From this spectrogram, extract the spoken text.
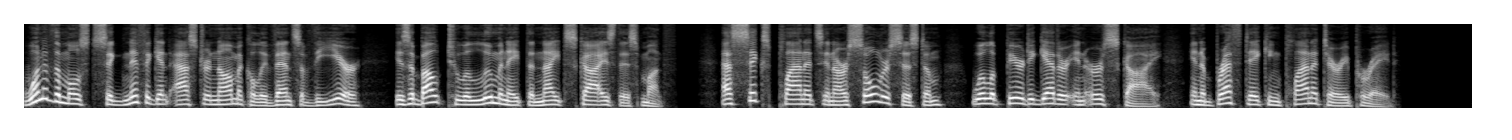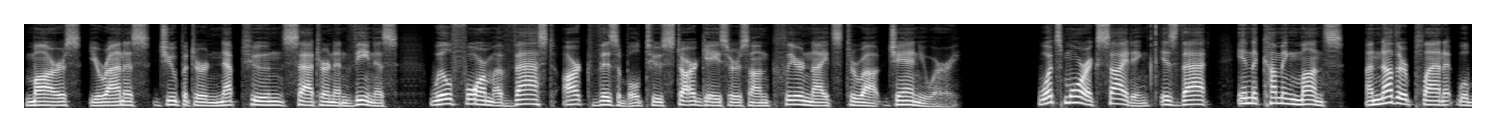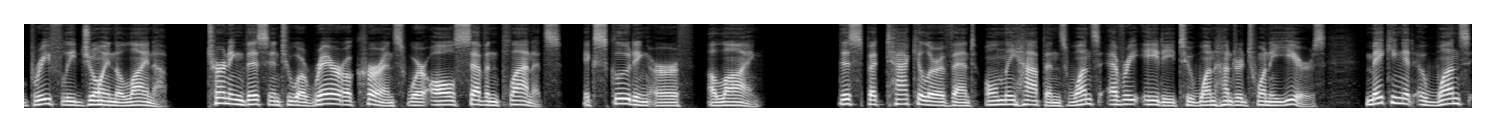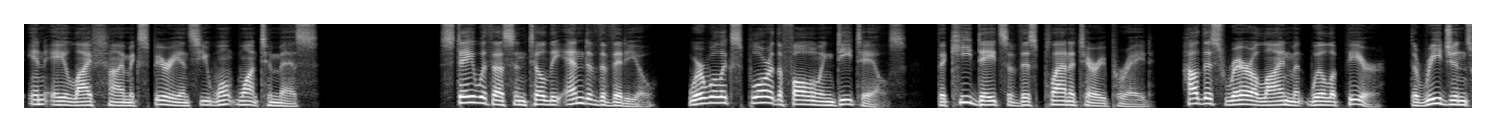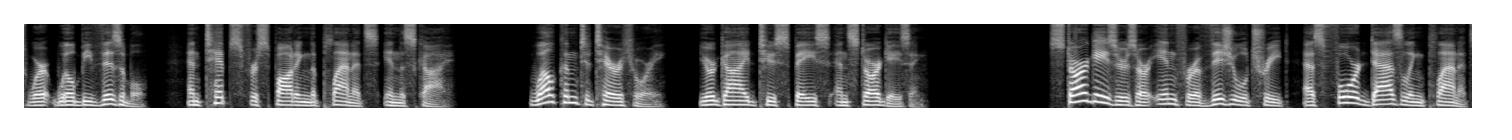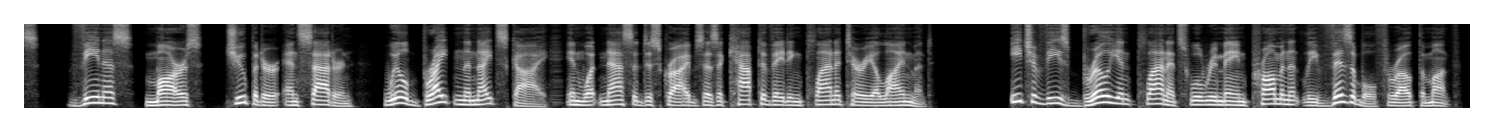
One of the most significant astronomical events of the year is about to illuminate the night skies this month, as six planets in our solar system will appear together in Earth's sky in a breathtaking planetary parade. Mars, Uranus, Jupiter, Neptune, Saturn, and Venus will form a vast arc visible to stargazers on clear nights throughout January. What's more exciting is that, in the coming months, another planet will briefly join the lineup, turning this into a rare occurrence where all seven planets, excluding Earth, align. This spectacular event only happens once every 80 to 120 years, making it a once in a lifetime experience you won't want to miss. Stay with us until the end of the video, where we'll explore the following details the key dates of this planetary parade, how this rare alignment will appear, the regions where it will be visible, and tips for spotting the planets in the sky. Welcome to Territory, your guide to space and stargazing. Stargazers are in for a visual treat as four dazzling planets, Venus, Mars, Jupiter, and Saturn, will brighten the night sky in what NASA describes as a captivating planetary alignment. Each of these brilliant planets will remain prominently visible throughout the month.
